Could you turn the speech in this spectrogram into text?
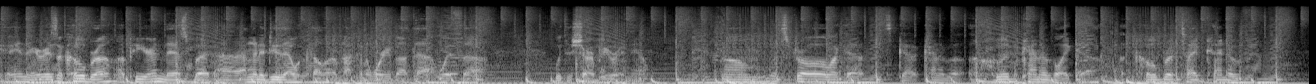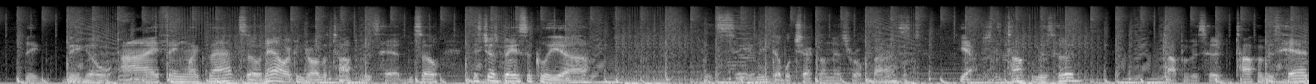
Okay, and there is a cobra up here in this, but uh, I'm going to do that with color. I'm not going to worry about that with uh, with the Sharpie right now. Um, let's draw like a, it's got kind of a, a hood, kind of like a, a, cobra type kind of big, big old eye thing like that. So now I can draw the top of his head. And so it's just basically, uh, let's see, let me double check on this real fast. Yeah, just the top of his hood, top of his hood, top of his head,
